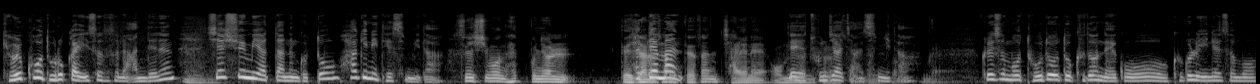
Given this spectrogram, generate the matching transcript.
결코 도로가에 있어서는 안 되는 음. 세슘이었다는 것도 확인이 됐습니다. 세슘은 핵 분열 되지 할 않은 때만- 상태에서는 자연에 없는 네, 존재하지. 않습니다. 네. 그래서 뭐 도로도 걷어내고 그걸로 인해서 뭐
